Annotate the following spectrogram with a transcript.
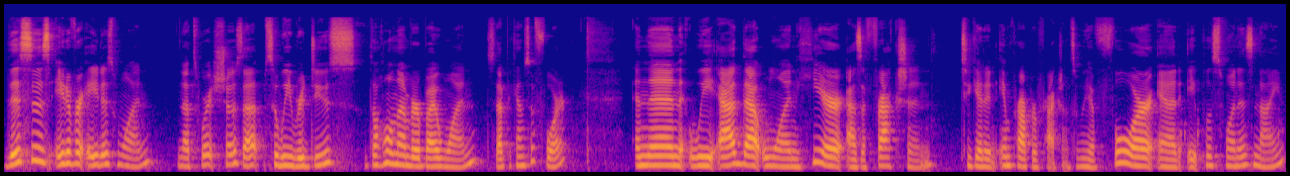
This is 8 over 8 is 1. And that's where it shows up. So we reduce the whole number by 1. So that becomes a 4. And then we add that 1 here as a fraction to get an improper fraction. So we have 4 and 8 plus 1 is 9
